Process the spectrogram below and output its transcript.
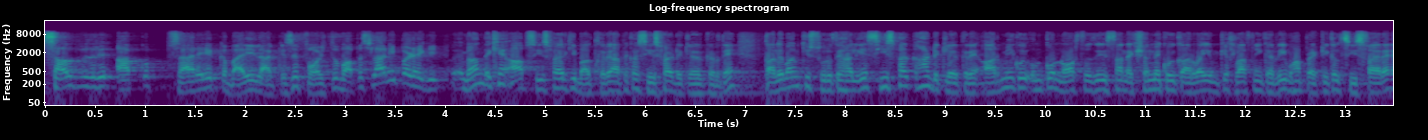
ساؤتھ وزیر آپ کو سارے قبائلی علاقے سے فوج تو واپس لانی پڑے گی۔ عمران دیکھیں آپ سیز فائر کی بات کریں آپ نے کہا سیز فائر ڈکلیئر کر دیں۔ طالبان کی صورتحال یہ سیز فائر کہاں ڈکلیئر کریں؟ آرمی کوئی ان کو نارتھ وزیرستان ایکشن میں کوئی کاروائی ان کے خلاف نہیں کر رہی وہاں پریکٹیکل سیز فائر ہے۔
